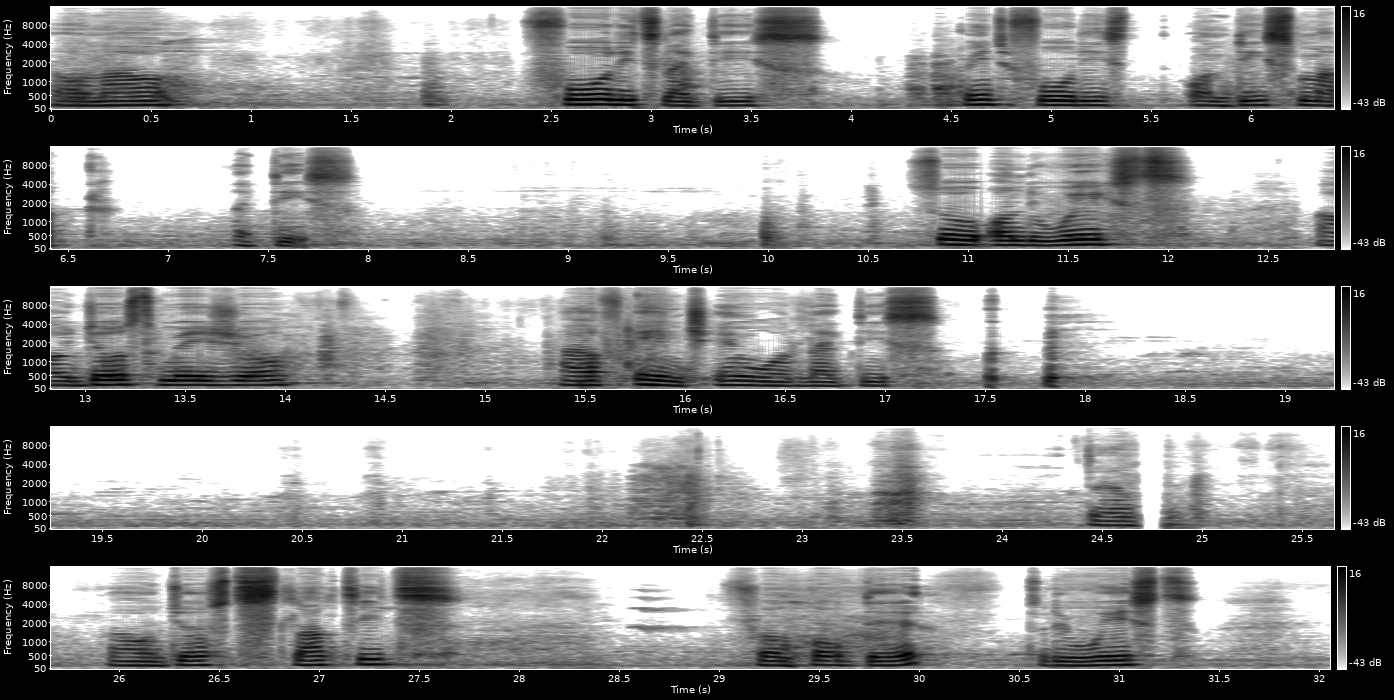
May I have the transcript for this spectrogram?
I'll now fold it like this. I'm going to fold it on this mark like this. So on the waist I'll just measure half inch inward like this. Then I'll just slant it from up there to the waist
